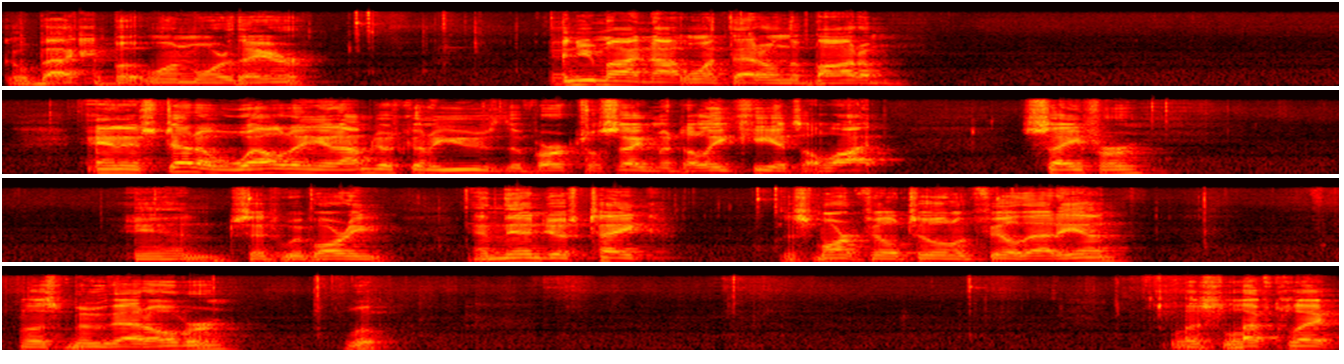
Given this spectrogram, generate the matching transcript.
Go back and put one more there. And you might not want that on the bottom. And instead of welding it, I'm just going to use the virtual segment delete key. It's a lot safer. And since we've already, and then just take the smart fill tool and fill that in. Let's move that over. Whoop. Let's left click,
